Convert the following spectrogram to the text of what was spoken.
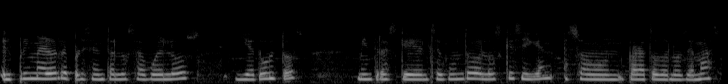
El primero representa a los abuelos y adultos, mientras que el segundo o los que siguen son para todos los demás.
